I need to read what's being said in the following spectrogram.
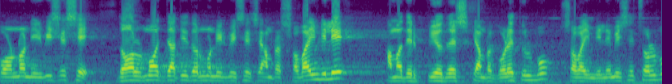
বর্ণ নির্বিশেষে দল মত জাতি ধর্ম নির্বিশেষে আমরা সবাই মিলে আমাদের প্রিয় দেশকে আমরা গড়ে তুলব, সবাই মিলেমিশে চলব,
